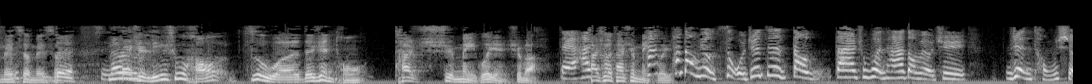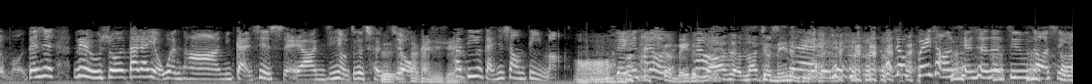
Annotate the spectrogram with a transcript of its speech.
没错没错。对，但是林书豪自我的认同，他是美国人是吧？对，他说他是美国人，他倒没有自，我觉得这到大家去问他，他倒没有去。认同什么？但是，例如说，大家有问他，你感谢谁啊？你今天有这个成就，他感谢谁？他第一个感谢上帝嘛。哦，对，因为他有 他有那就没得别 他就非常虔诚的基督教信仰。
